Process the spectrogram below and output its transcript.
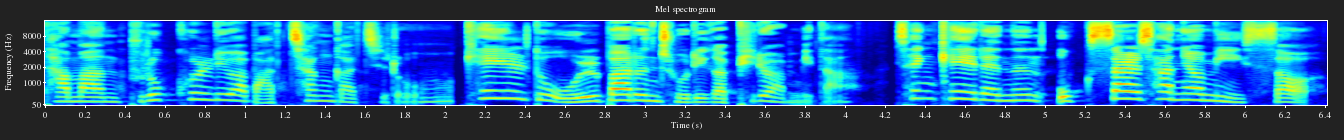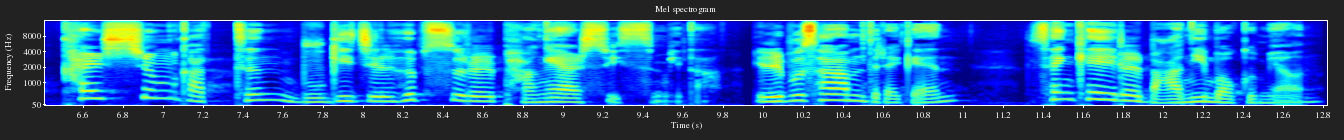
다만 브로콜리와 마찬가지로 케일도 올바른 조리가 필요합니다. 생케일에는 옥살 산염이 있어 칼슘 같은 무기질 흡수를 방해할 수 있습니다. 일부 사람들에겐 생케일을 많이 먹으면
